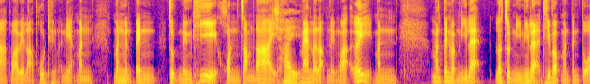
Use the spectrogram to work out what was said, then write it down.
มากว่าเวลาพูดถึงแล้วเนี่ยมันมันเหมือนเป็นจุดหนึ่งที่คนจำได้ใช่แม่นระดับหนึ่งว่า เอ้ยมัน มันเป็นแบบนี้แหละ แล้วจุดนี้นี่แหละที่แบบมันเป็นตัว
